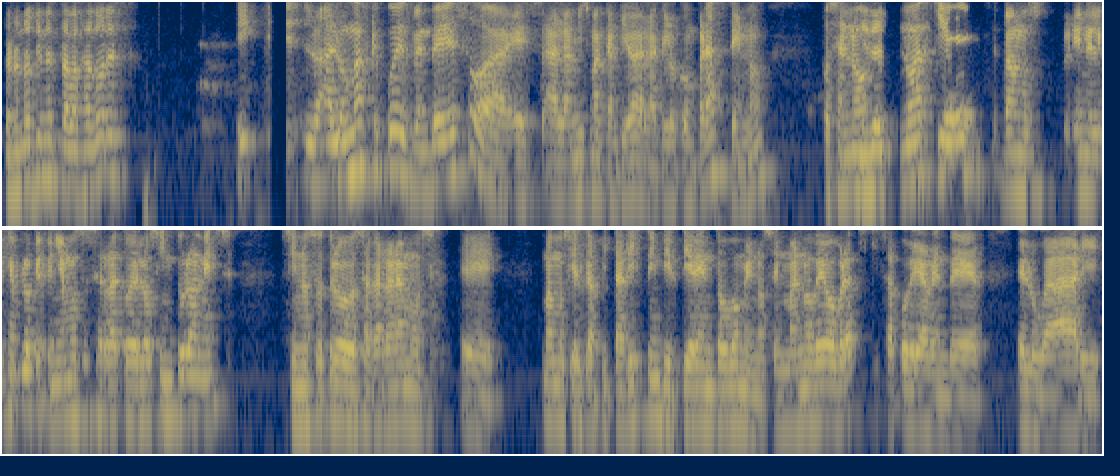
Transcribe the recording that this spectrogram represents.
pero no tienes trabajadores. Y, a lo más que puedes vender eso es a la misma cantidad a la que lo compraste, ¿no? O sea, no, no adquiere, vamos, en el ejemplo que teníamos hace rato de los cinturones, si nosotros agarráramos, eh, vamos, si el capitalista invirtiera en todo menos en mano de obra, pues quizá podría vender el lugar y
